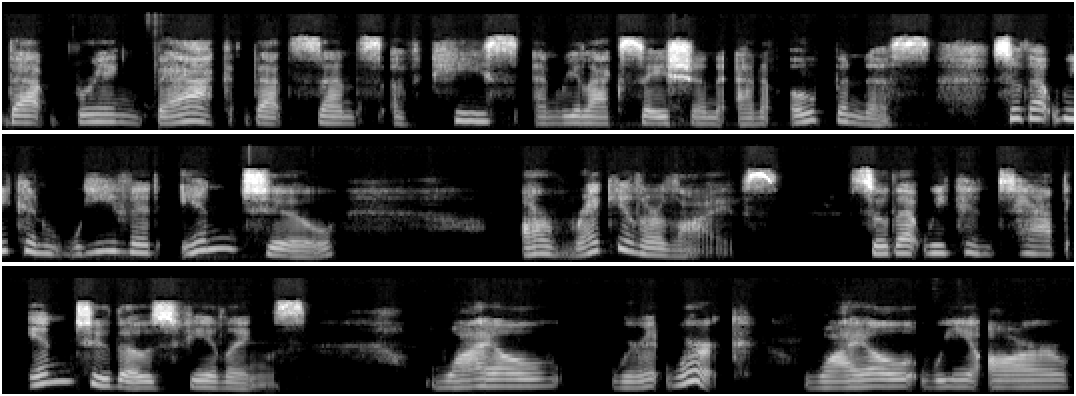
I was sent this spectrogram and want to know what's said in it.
that bring back that sense of peace and relaxation and openness so that we can weave it into our regular lives so that we can tap into those feelings while we're at work, while we are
